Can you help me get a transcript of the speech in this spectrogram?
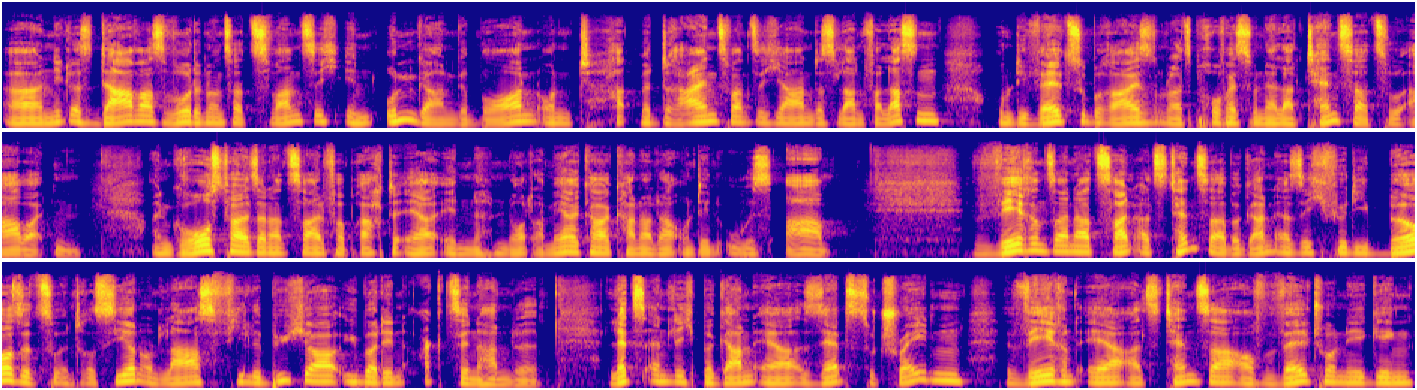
Äh, Niklas Davas wurde 1920 in Ungarn geboren und hat mit 23 Jahren das Land verlassen, um die Welt zu bereisen und als professioneller Tänzer zu arbeiten. Ein Großteil seiner Zeit verbrachte er in Nordamerika, Kanada und den USA. Während seiner Zeit als Tänzer begann er sich für die Börse zu interessieren und las viele Bücher über den Aktienhandel. Letztendlich begann er selbst zu traden, während er als Tänzer auf Welttournee ging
